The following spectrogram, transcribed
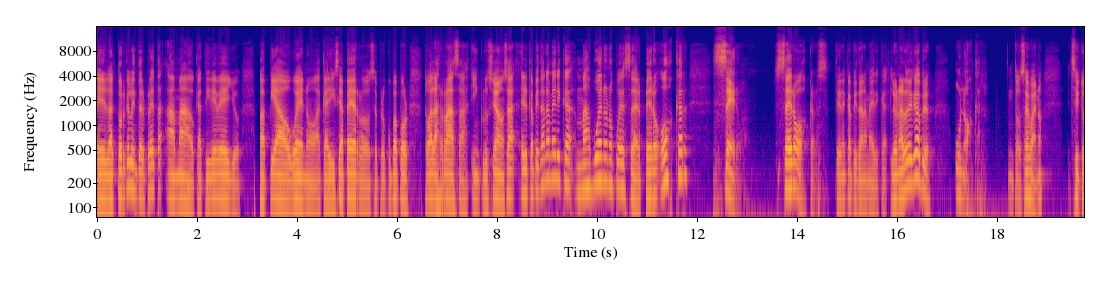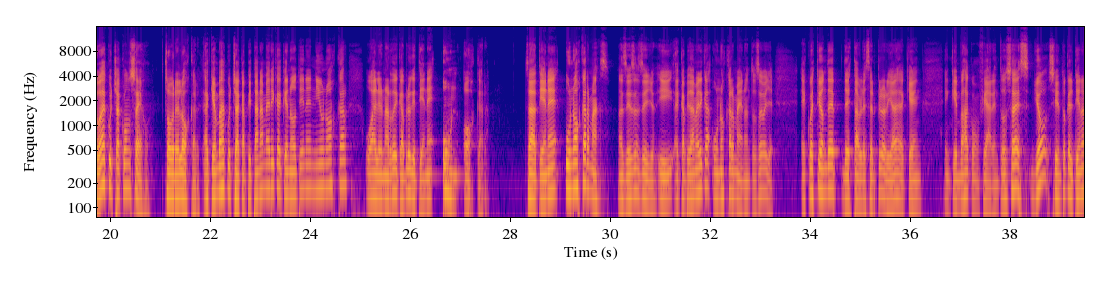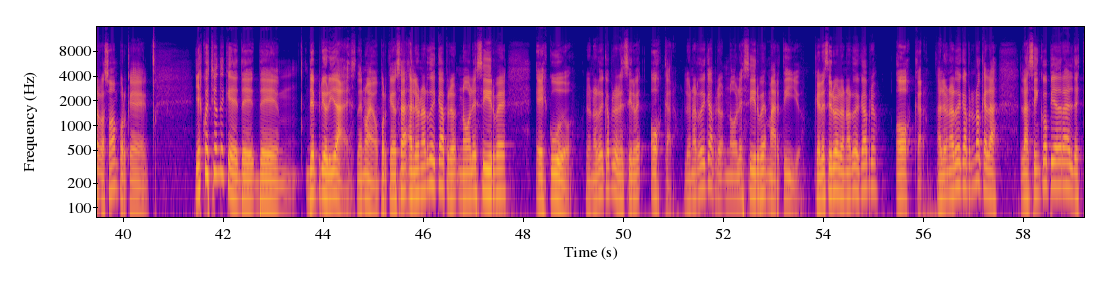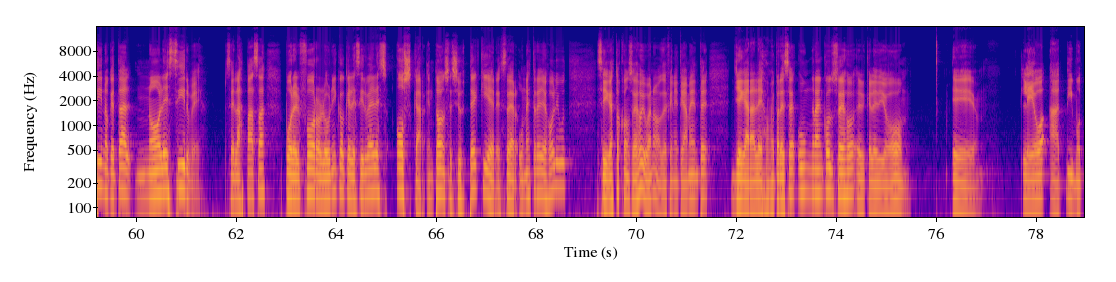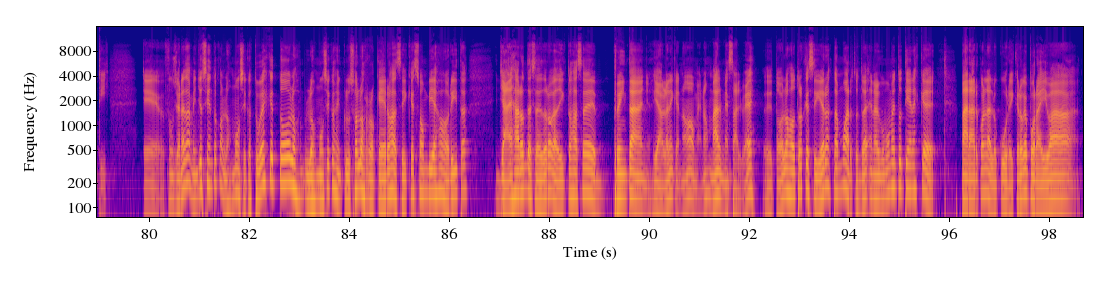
El actor que lo interpreta, amado, catire bello, papeado, bueno, acaricia perros, se preocupa por todas las razas, inclusión. O sea, el Capitán América más bueno no puede ser, pero Oscar, cero. Cero Oscars tiene Capitán América. Leonardo DiCaprio, un Oscar. Entonces, bueno, si tú vas a escuchar consejos sobre el Oscar, ¿a quién vas a escuchar? ¿Capitán América que no tiene ni un Oscar o a Leonardo DiCaprio que tiene un Oscar? O sea, tiene un Oscar más. Así de sencillo. Y el Capitán América, un Oscar menos. Entonces, oye, Es cuestión de, establecer prioridades a quién, en quién vas a confiar. Entonces, yo siento que él tiene razón porque... Y es cuestión de que de, de, de prioridades, de nuevo, porque o sea, a Leonardo DiCaprio no le sirve escudo. Leonardo DiCaprio le sirve Oscar. Leonardo DiCaprio no le sirve martillo. ¿Qué le sirve a Leonardo DiCaprio? Oscar. A Leonardo DiCaprio no, que las, las cinco piedras del destino, ¿qué tal? No le sirve. Se las pasa por el forro. Lo único que le sirve él es Oscar. Entonces, si usted quiere ser una estrella de Hollywood, siga estos consejos y bueno, definitivamente llegará lejos. Me parece un gran consejo el que le dio eh, Leo a Timothy. Eh, funciona también, yo siento, con los músicos. Tú ves que todos los, músicos, incluso los rockeros, así que son viejos ahorita, ya dejaron de ser drogadictos hace 30 años y hablan y que no, menos mal, me salvé. Eh, todos los otros que siguieron están muertos. Entonces, en algún momento tienes que parar con la locura y creo que por ahí va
